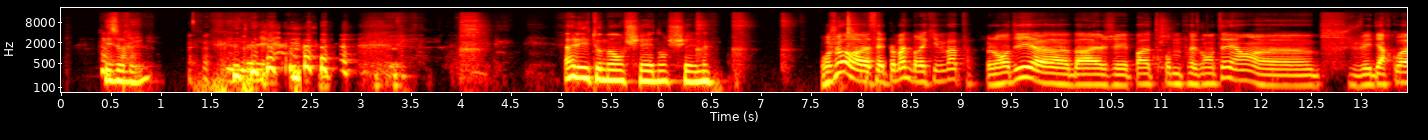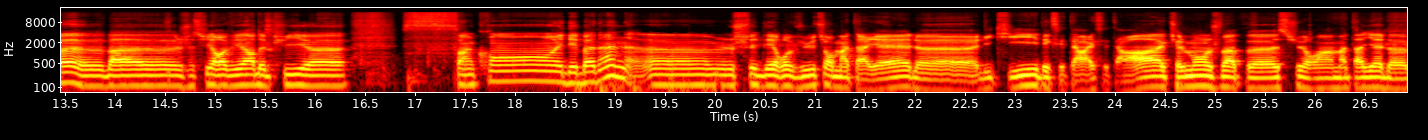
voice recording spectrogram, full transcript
désolé. Allez Thomas, enchaîne, enchaîne. Bonjour, euh, c'est Thomas de Breaking Vap. Aujourd'hui, euh, bah, je vais pas trop me présenter. Hein. euh, pff, je vais dire quoi euh, bah, euh, Je suis revieweur depuis 5 ans et des bananes. Euh, je fais des revues sur matériel, euh, liquide, etc., etc. Actuellement, je vape euh, sur un matériel euh,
